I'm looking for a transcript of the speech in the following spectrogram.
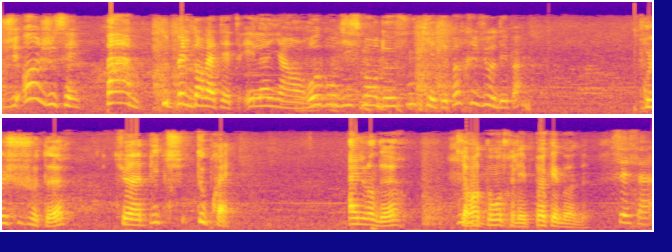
Je dis, oh, je sais, bam, coup de pelle dans la tête. Et là, il y a un rebondissement de fou qui n'était pas prévu au départ. Pour les chuchoteurs, tu as un pitch tout prêt. Highlander qui rencontre les Pokémon. C'est ça.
